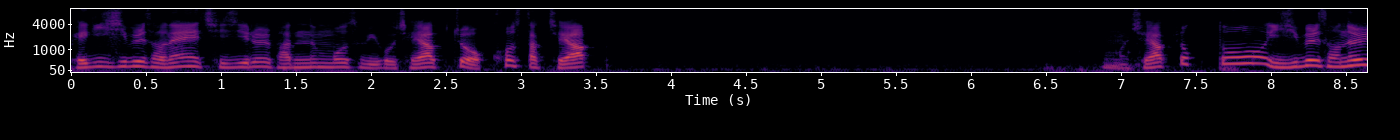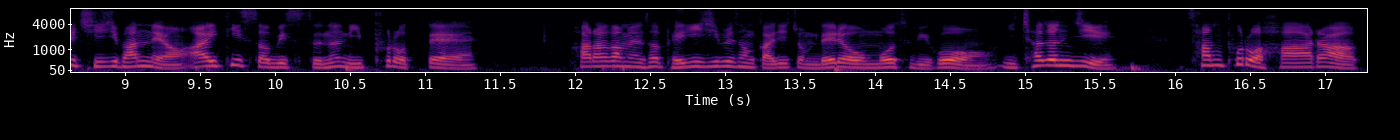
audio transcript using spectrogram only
121선에 지지를 받는 모습이고 제약 쪽 코스닥 제약. 음, 제약 쪽도 21선을 지지받네요. IT 서비스는 2%대 하락하면서 121선까지 좀 내려온 모습이고 2차 전지 3% 하락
